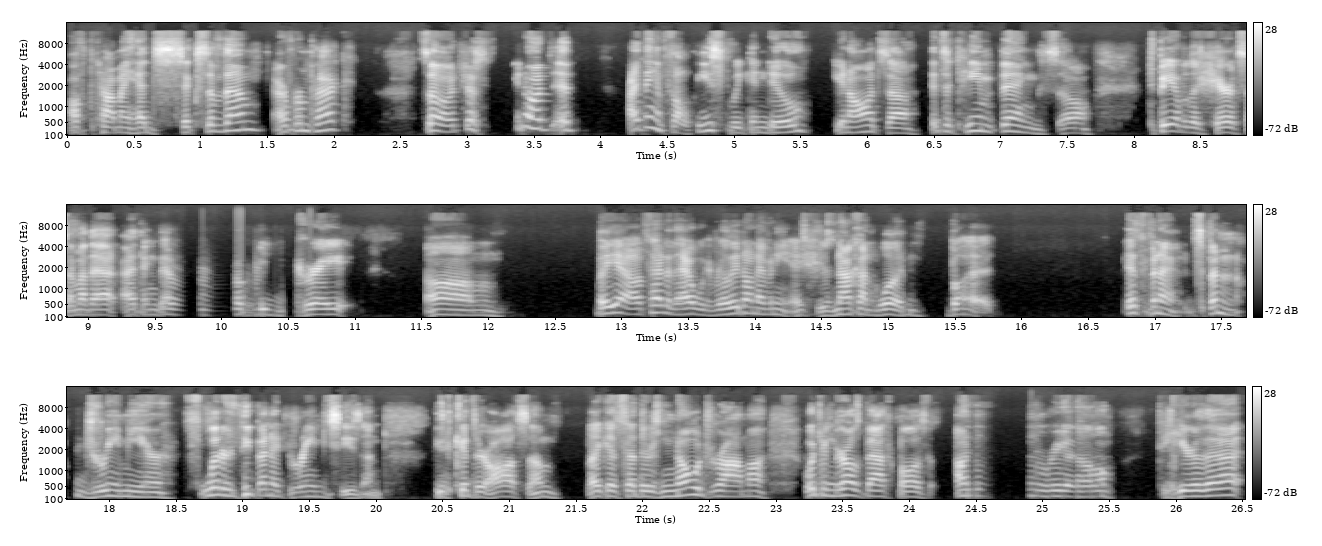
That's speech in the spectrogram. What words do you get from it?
off the top of my head, six of them are from Peck. So it's just, you know, it, it, I think it's the least we can do. You know, it's a it's a team thing. So to be able to share some of that, I think that would be great. Um, but yeah, outside of that, we really don't have any issues. Knock on wood, but it's been a it's been a dream year. It's literally been a dream season. These kids are awesome. Like I said, there's no drama, which in girls basketball is unreal to hear that.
